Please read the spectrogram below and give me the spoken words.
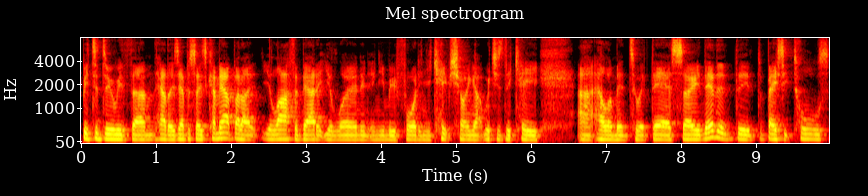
bit to do with um, how those episodes come out. But uh, you laugh about it, you learn, and, and, you move forward, and you keep showing up, which is the key uh, element to it. There, so they're the, the, the basic tools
